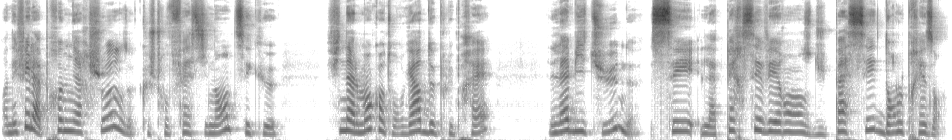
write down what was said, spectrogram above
En effet, la première chose que je trouve fascinante, c'est que finalement, quand on regarde de plus près, l'habitude, c'est la persévérance du passé dans le présent.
